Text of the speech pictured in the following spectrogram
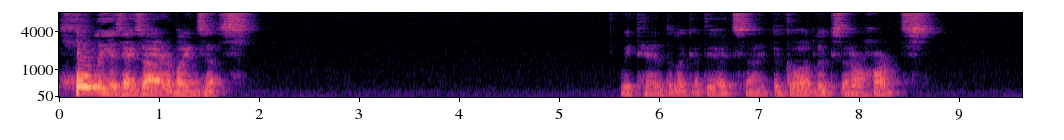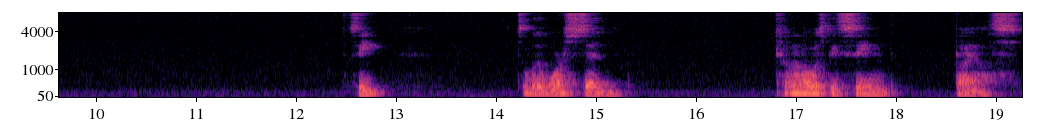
holy, as Isaiah reminds us. We tend to look at the outside, but God looks at our hearts. See, some of the worst sin cannot always be seen by us.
